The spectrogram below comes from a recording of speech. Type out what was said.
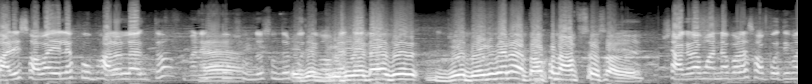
বাড়ির সবাই এলে খুব ভালো লাগতো। মানে খুব হ্যাঁ, সুন্দর সুন্দর প্রতিমা ভিডিওটা যে গিয়ে দেখবে না তখন আফসোস হবে। সাগরা মান্নাপাড়া সব প্রতিমা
